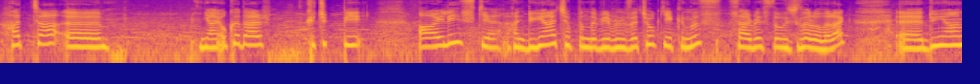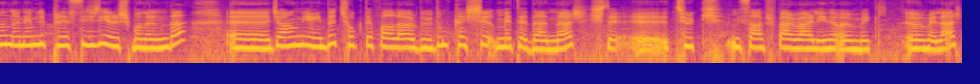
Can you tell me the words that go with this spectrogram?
Hatta e, yani o kadar küçük bir aileyiz ki hani dünya çapında birbirimize çok yakınız serbest dalıcılar olarak. Ee, dünyanın önemli prestijli yarışmalarında e, canlı yayında çok defalar duydum. Kaşı methedenler, işte e, Türk misafirperverliğini övmek övmeler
